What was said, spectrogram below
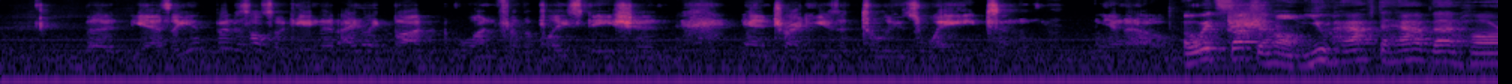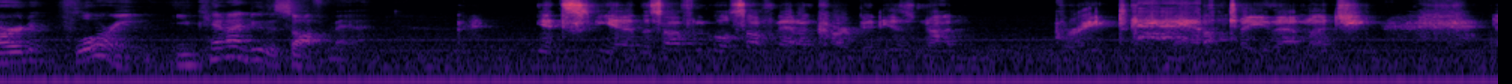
But yeah, it's like, but it's also a game that I like bought one for the PlayStation and tried to use it to lose weight, and you know, oh, it sucks at home. You have to have that hard flooring. You cannot do the soft mat. it's yeah, the soft well soft mat on carpet is not great. I'll tell you that much.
